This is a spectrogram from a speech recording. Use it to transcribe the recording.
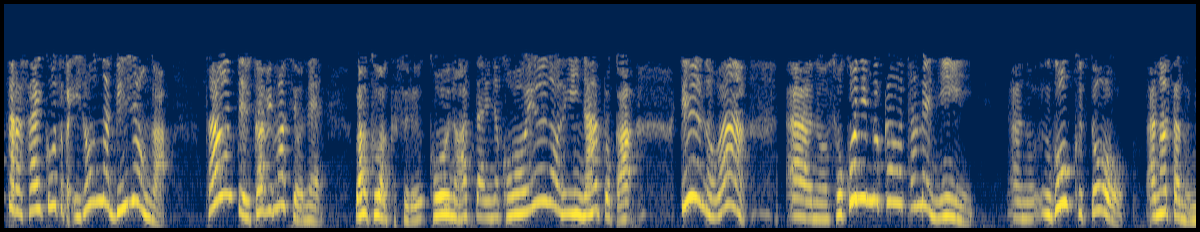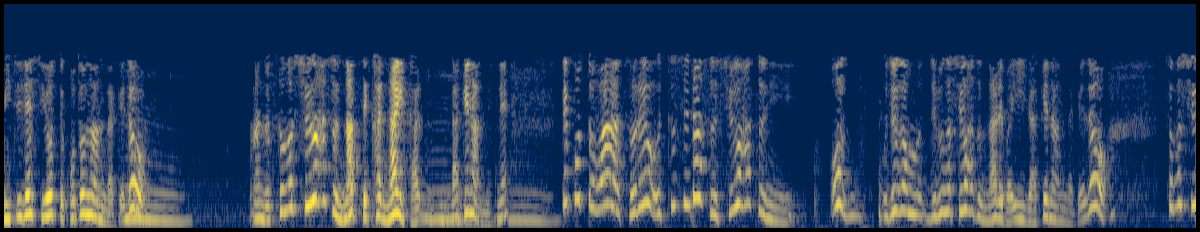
ったら最高とかいろんなビジョンが、パーンって浮かびますよね。ワクワクする。こういうのあったらいいな、こういうのいいなとか。っていうのは、あの、そこに向かうために、あの、動くと、あなたの道ですよってことなんだけど、あの、その周波数になってかないか、だけなんですね。ってことは、それを映し出す周波数に、を、自分が自分が周波数になればいいだけなんだけど、その周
